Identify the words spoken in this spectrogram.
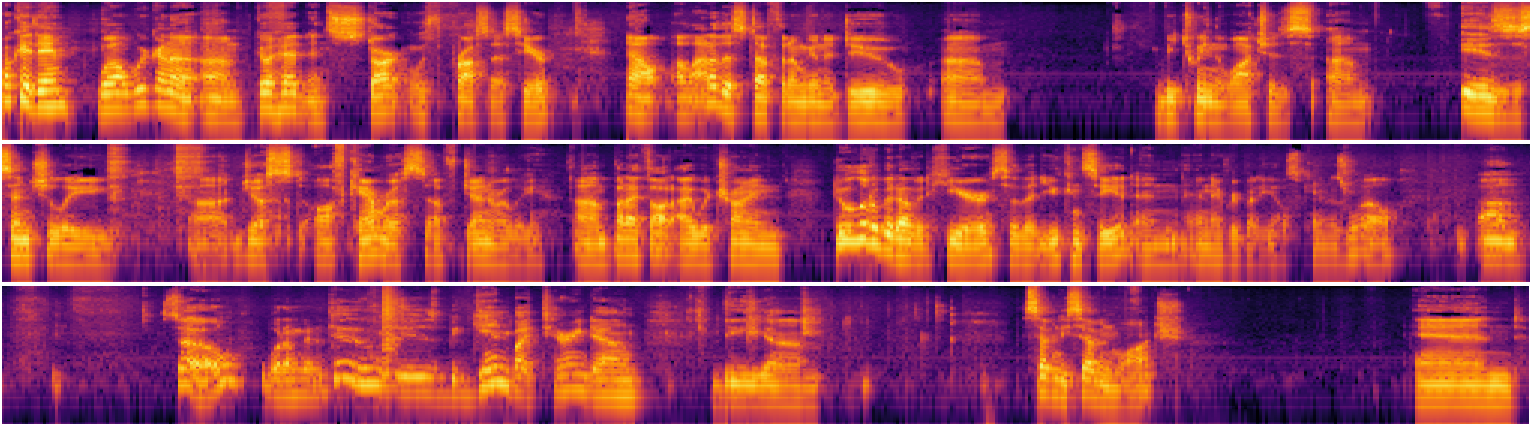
Okay, Dan. Well, we're going to um, go ahead and start with the process here. Now, a lot of the stuff that I'm going to do um, between the watches um, is essentially uh, just off-camera stuff generally. Um, but I thought I would try and do a little bit of it here so that you can see it and, and everybody else can as well. Um, so what I'm going to do is begin by tearing down the um, 77 watch and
